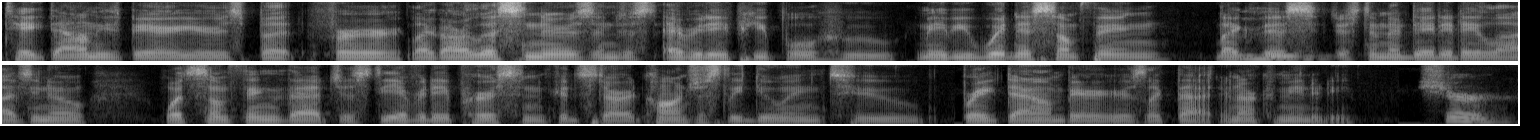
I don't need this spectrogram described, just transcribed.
take down these barriers. But for like our listeners and just everyday people who maybe witness something like mm-hmm. this just in their day-to-day lives, you know, what's something that just the everyday person could start consciously doing to break down barriers like that in our community? Sure.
